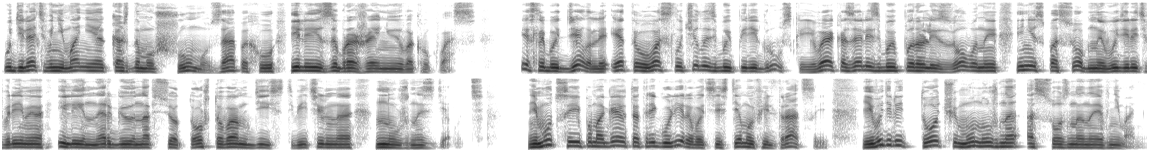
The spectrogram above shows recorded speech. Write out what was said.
уделять внимание каждому шуму, запаху или изображению вокруг вас. Если бы делали это, у вас случилась бы перегрузка, и вы оказались бы парализованы и не способны выделить время или энергию на все то, что вам действительно нужно сделать. Эмоции помогают отрегулировать систему фильтрации и выделить то, чему нужно осознанное внимание.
